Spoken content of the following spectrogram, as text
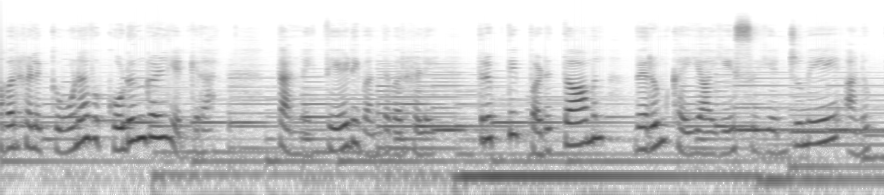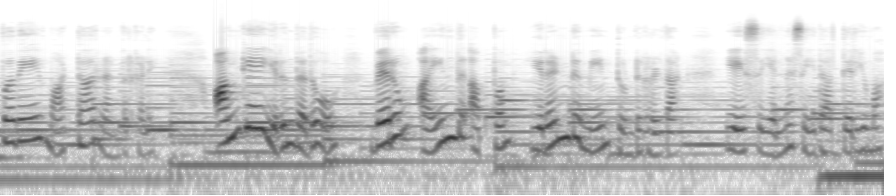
அவர்களுக்கு உணவு கொடுங்கள் என்கிறார். தன்னை தேடி வந்தவர்களை திருப்திப்படுத்தாமல் வெறும் கையா இயேசு என்றுமே அனுப்பவே மாட்டார் நண்பர்களே. அங்கே இருந்ததோ வெறும் ஐந்து அப்பம் இரண்டு மீன் துண்டுகள்தான். இயேசு என்ன செய்தார் தெரியுமா?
